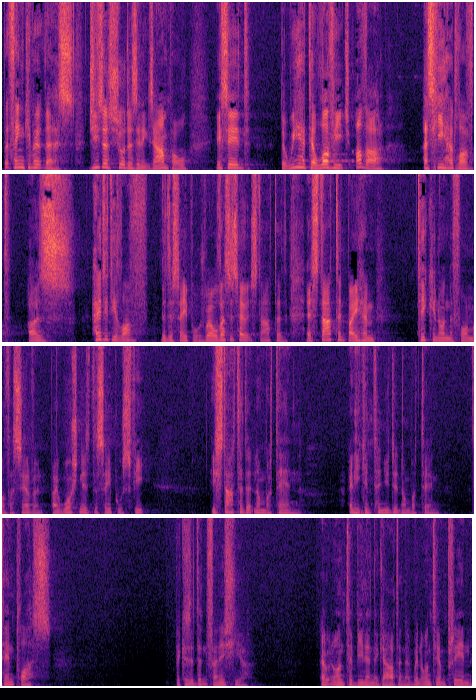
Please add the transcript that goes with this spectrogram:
But think about this Jesus showed us an example he said that we had to love each other as he had loved us. How did he love the disciples? Well, this is how it started. It started by him taking on the form of a servant, by washing his disciples' feet. He started at number 10 and he continued at number 10, 10 plus, because it didn't finish here. It went on to being in the garden, it went on to him praying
